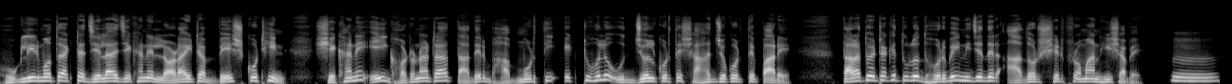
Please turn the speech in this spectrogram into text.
হুগলির মতো একটা জেলায় যেখানে লড়াইটা বেশ কঠিন সেখানে এই ঘটনাটা তাদের ভাবমূর্তি একটু হলেও উজ্জ্বল করতে সাহায্য করতে পারে। তারা তো এটাকে তুলো ধরবেই নিজেদের আদর্শের প্রমাণ হিসাবে। হুম।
